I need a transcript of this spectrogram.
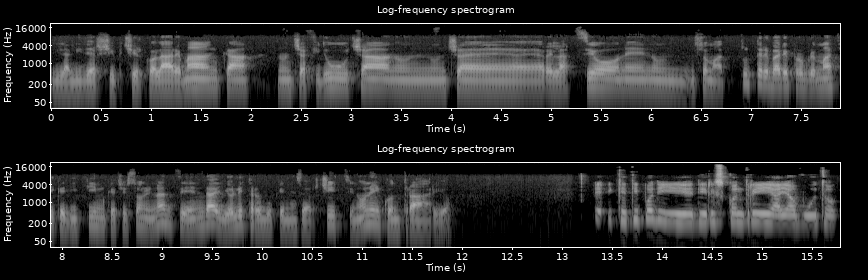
La leadership circolare manca, non c'è fiducia, non, non c'è relazione, non, insomma tutte le varie problematiche di team che ci sono in azienda io le traduco in esercizi, non il contrario. E che tipo di, di riscontri hai avuto?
